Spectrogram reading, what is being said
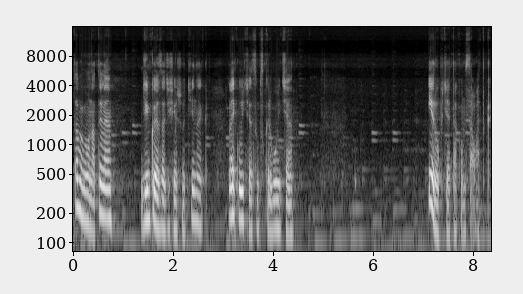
To by było na tyle. Dziękuję za dzisiejszy odcinek. Lajkujcie, subskrybujcie i róbcie taką sałatkę.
